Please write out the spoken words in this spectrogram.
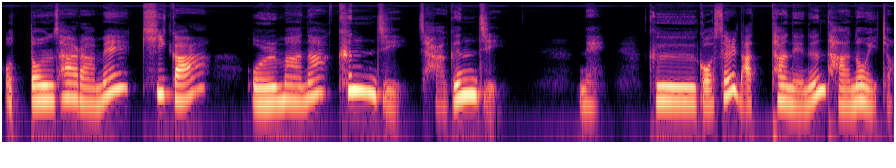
어떤 사람의 키가 얼마나 큰지, 작은지, 네, 그것을 나타내는 단어이죠.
